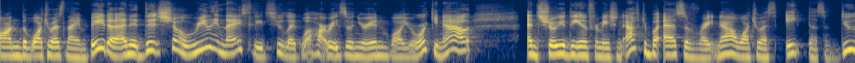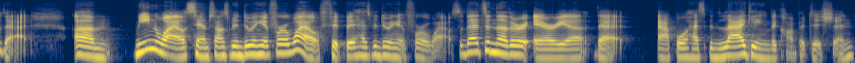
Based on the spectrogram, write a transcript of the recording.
on the WatchOS 9 beta, and it did show really nicely too, like what heart rate zone you're in while you're working out and show you the information after. But as of right now, WatchOS 8 doesn't do that. Um, meanwhile, Samsung's been doing it for a while. Fitbit has been doing it for a while. So that's another area that Apple has been lagging the competition.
